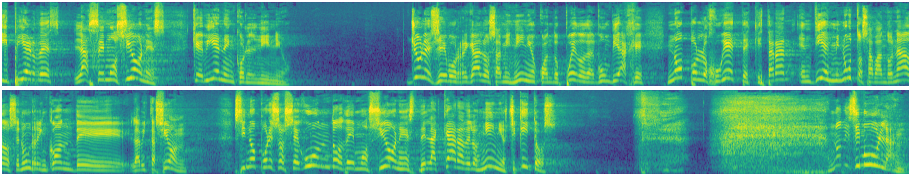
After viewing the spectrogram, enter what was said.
y pierdes las emociones que vienen con el niño. Yo les llevo regalos a mis niños cuando puedo de algún viaje, no por los juguetes que estarán en 10 minutos abandonados en un rincón de la habitación, sino por esos segundos de emociones de la cara de los niños chiquitos. No disimulan.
